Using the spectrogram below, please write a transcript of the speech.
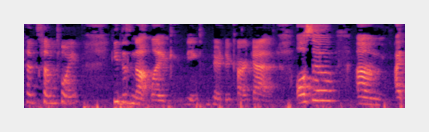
At some point, he does not like being compared to Karkat. Also, um, I,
